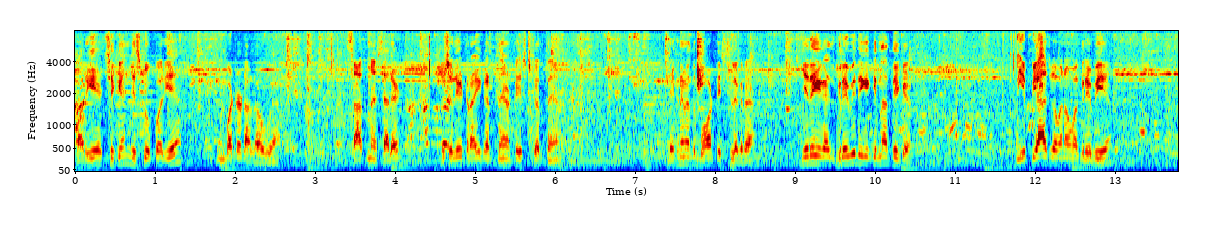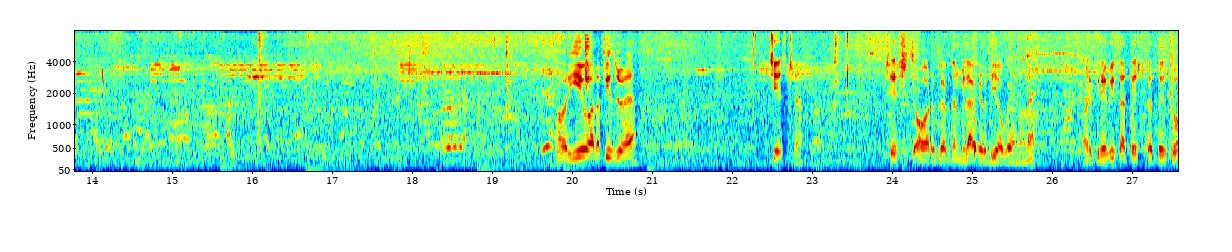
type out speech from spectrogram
और ये है चिकन जिसके ऊपर ये बटर डाला हुआ है। साथ में सैलड तो चलिए ट्राई करते हैं टेस्ट करते हैं। देखने में तो बहुत टेस्टी लग रहा है। ये देखिए ग्रेवी देखिए कितना थिक है। ये प्याज का बना हुआ ग्रेवी है। और ये वाला पीस जो है चेस्ट है। चेस्ट और गर्दन मिला कर दिया हुआ है इन्होंने। और ग्रेवी के टेस्ट करते इसको।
